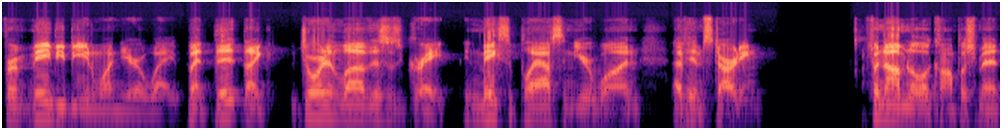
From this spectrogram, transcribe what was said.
from maybe being one year away. But thi- like Jordan Love, this is great. It makes the playoffs in year one of him starting. Phenomenal accomplishment.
